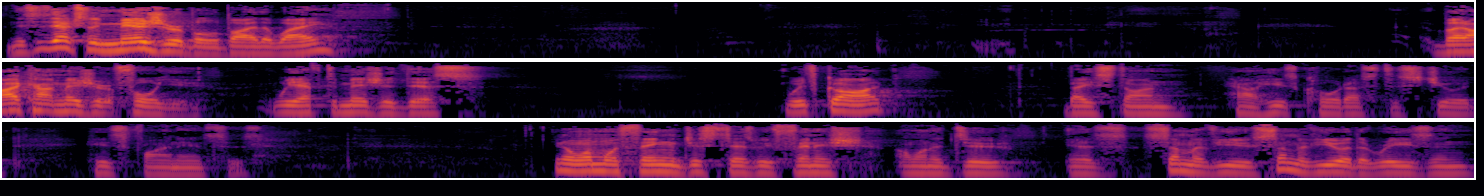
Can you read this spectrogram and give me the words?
And this is actually measurable, by the way. But I can't measure it for you. We have to measure this with God based on how He's called us to steward His finances. You know, one more thing, just as we finish, I want to do is some of you, some of you are the reason,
